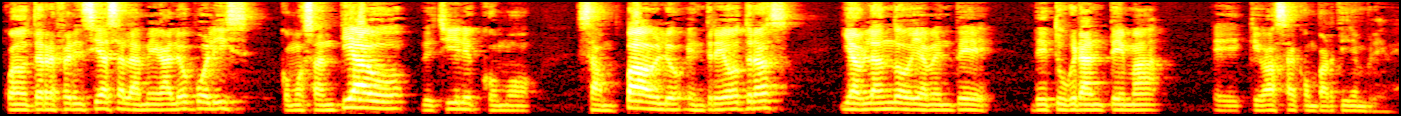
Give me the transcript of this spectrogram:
cuando te referencias a la megalópolis como Santiago de Chile, como San Pablo, entre otras, y hablando obviamente de tu gran tema eh, que vas a compartir en breve.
